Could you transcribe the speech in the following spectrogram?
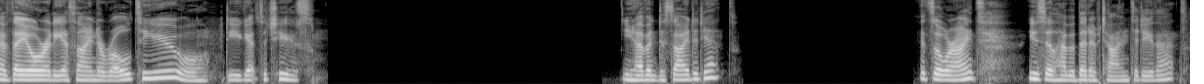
Have they already assigned a role to you, or do you get to choose? You haven't decided yet? It's alright. You still have a bit of time to do that.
